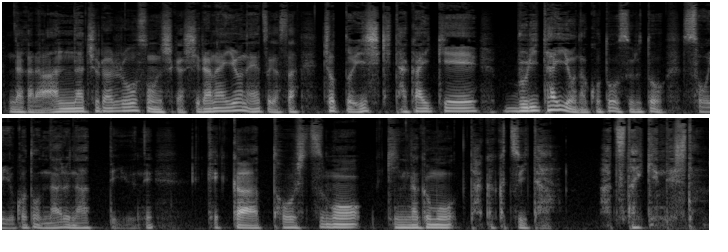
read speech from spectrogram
だからアンナチュラルローソンしか知らないようなやつがさ、ちょっと意識高い系ぶりたいようなことをすると、そういうことになるなっていうね。結果、糖質も金額も高くついた初体験でした。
